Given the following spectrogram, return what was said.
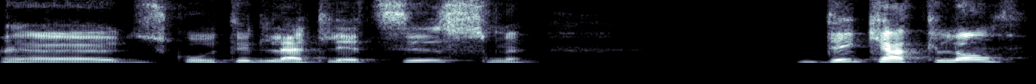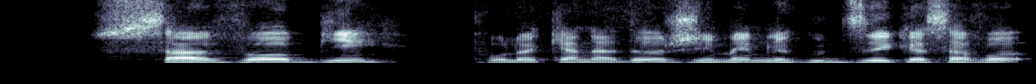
du côté de l'athlétisme. Décathlon, ça va bien? Pour le Canada. J'ai même le goût de dire que ça va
